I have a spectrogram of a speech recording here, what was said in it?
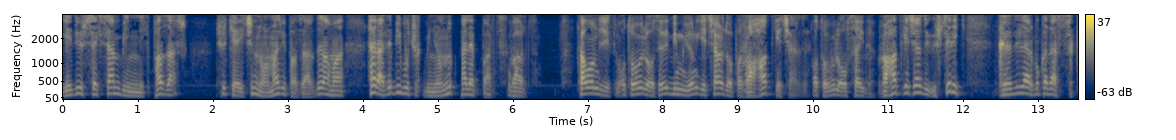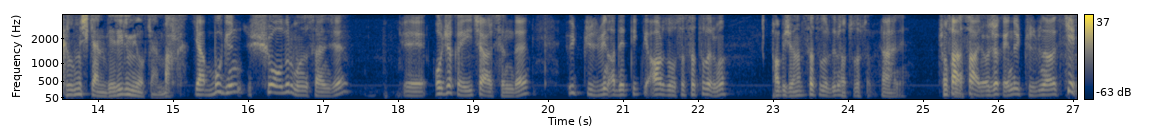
780 binlik pazar Türkiye için normal bir pazardı ama herhalde bir buçuk milyonluk talep vardı. Vardı. Tam onu diyecektim. Otomobil olsaydı 1 milyonu geçerdi o pazar. Rahat geçerdi. Otomobil olsaydı. Rahat geçerdi. Üstelik krediler bu kadar sıkılmışken, verilmiyorken bak. Ya bugün şu olur mu sence? Ee, Ocak ayı içerisinde 300 bin adetlik bir arz olsa satılır mı? Tabii canım. Satılır değil mi? Satılır tabii. Yani. Çok Sa- sadece satılır. Ocak ayında 300 bin adet ki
